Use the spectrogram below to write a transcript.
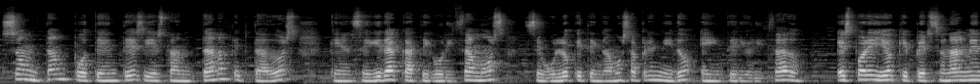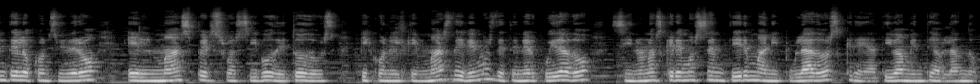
son tan potentes y están tan aceptados que enseguida categorizamos según lo que tengamos aprendido e interiorizado. Es por ello que personalmente lo considero el más persuasivo de todos y con el que más debemos de tener cuidado si no nos queremos sentir manipulados creativamente hablando.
